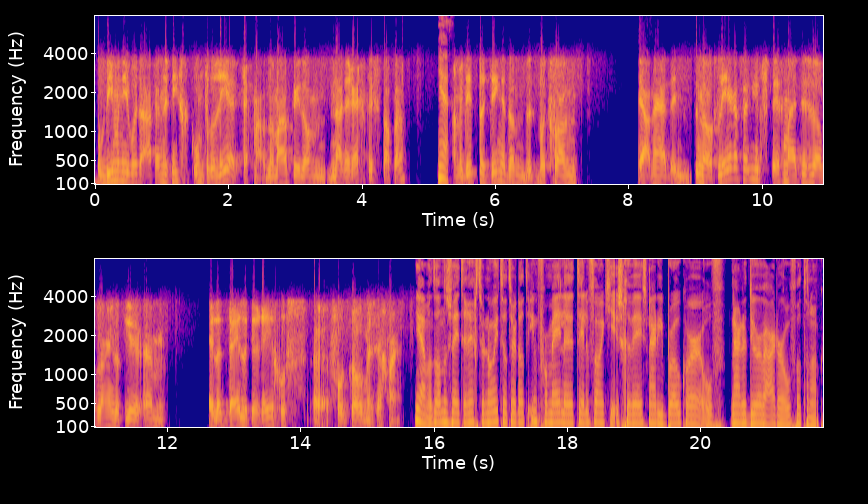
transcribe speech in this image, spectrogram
op die manier wordt de AFM dus niet gecontroleerd, zeg maar. Normaal kun je dan naar de rechter stappen. Ja. Maar met dit soort dingen, dan het wordt gewoon... Ja, nou ja, de, de hoogleraar zei niks tegen mij. Het is wel belangrijk dat hier um, hele duidelijke regels uh, voorkomen, zeg maar. Ja, want anders weet de rechter nooit dat er dat informele telefoontje is geweest naar die broker of naar de deurwaarder of wat dan ook.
